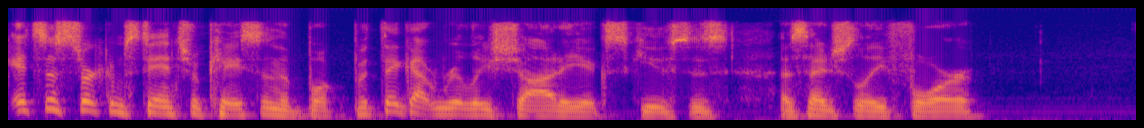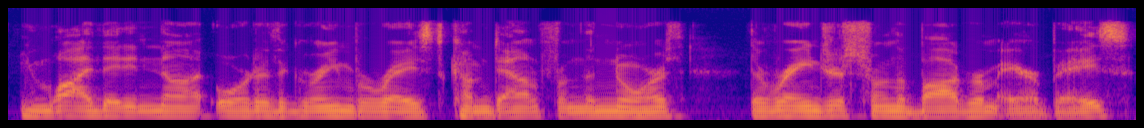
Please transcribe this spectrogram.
It's a circumstantial case in the book, but they got really shoddy excuses essentially for why they did not order the Green Berets to come down from the north, the Rangers from the Bagram Air Base,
